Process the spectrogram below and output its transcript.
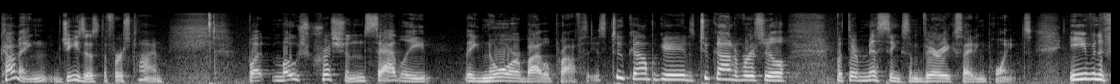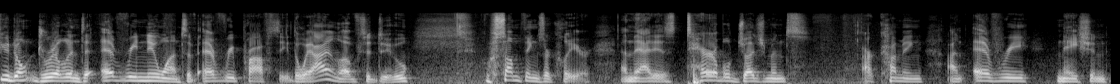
coming, Jesus, the first time. But most Christians, sadly, ignore Bible prophecy. It's too complicated, it's too controversial, but they're missing some very exciting points. Even if you don't drill into every nuance of every prophecy, the way I love to do, some things are clear, and that is terrible judgments are coming on every nation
